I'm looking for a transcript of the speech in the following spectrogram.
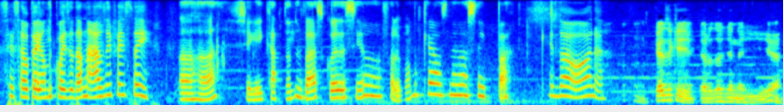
Você saiu pegando coisa da NASA e fez isso aí. Aham, cheguei catando várias coisas assim, eu falei, vamos criar os negócios aí, pá. Que da hora. Hum, Coisa aqui, gerador de energia.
